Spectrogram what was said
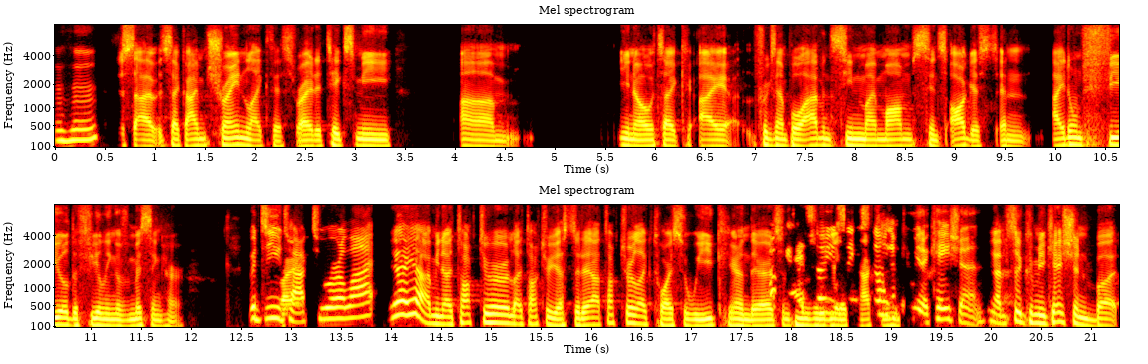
mm-hmm. just I, it's like I'm trained like this, right? It takes me, um, you know, it's like I, for example, I haven't seen my mom since August, and I don't feel the feeling of missing her. but do you Right. talk to her a lot Yeah, yeah. I mean, I talked to her. I talked to her yesterday. I talked to her like twice a week here and there. okay, Sometimes so you get a say you still have communication Yeah, I'm still in communication, but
